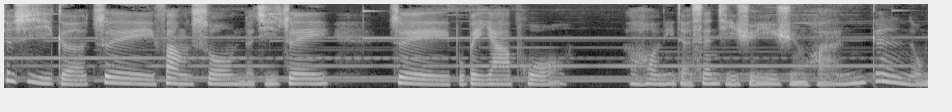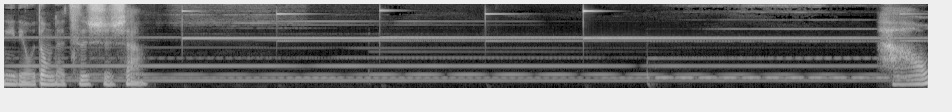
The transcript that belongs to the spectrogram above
这是一个最放松你的脊椎，最不被压迫，然后你的身体血液循环更容易流动的姿势上。好，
